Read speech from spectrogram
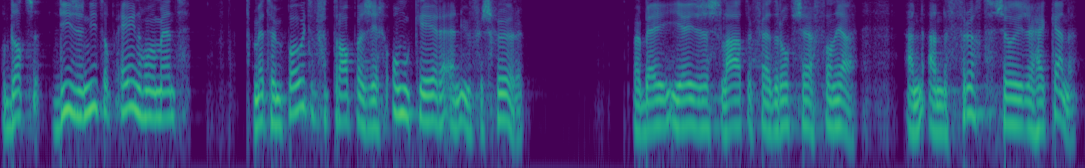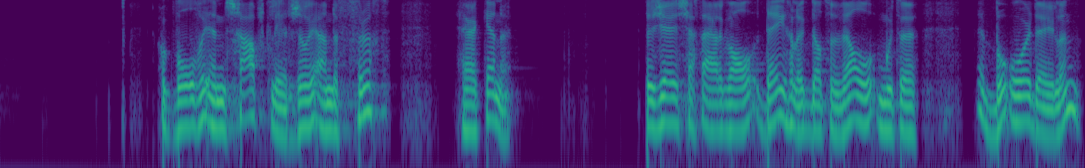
opdat die ze niet op enig moment met hun poten vertrappen, zich omkeren en u verscheuren. Waarbij Jezus later verderop zegt van ja, aan, aan de vrucht zul je ze herkennen. Ook wolven in schaapskleren zul je aan de vrucht herkennen. Dus Jezus zegt eigenlijk wel degelijk dat we wel moeten beoordelen.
